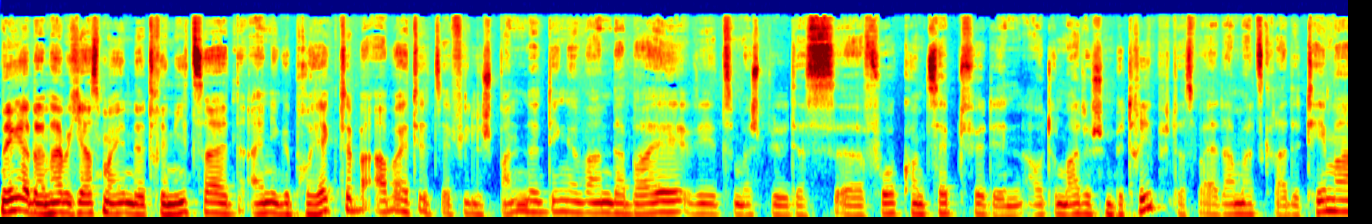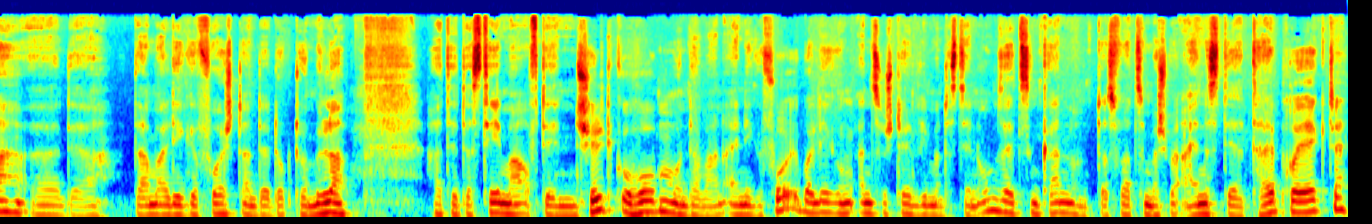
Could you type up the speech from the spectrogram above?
Naja, dann habe ich erstmal in der Trainee-Zeit einige Projekte bearbeitet. Sehr viele spannende Dinge waren dabei, wie zum Beispiel das äh, Vorkonzept für den automatischen Betrieb. Das war ja damals gerade Thema. Äh, der damalige Vorstand, der Dr. Müller, hatte das Thema auf den Schild gehoben und da waren einige Vorüberlegungen anzustellen, wie man das denn umsetzen kann. Und das war zum Beispiel eines der Teilprojekte.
